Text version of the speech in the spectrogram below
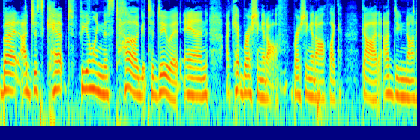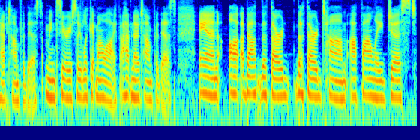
but I just kept feeling this tug to do it and I kept brushing it off, brushing it off like, God, I do not have time for this. I mean, seriously, look at my life. I have no time for this. And uh, about the third, the third time, I finally just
